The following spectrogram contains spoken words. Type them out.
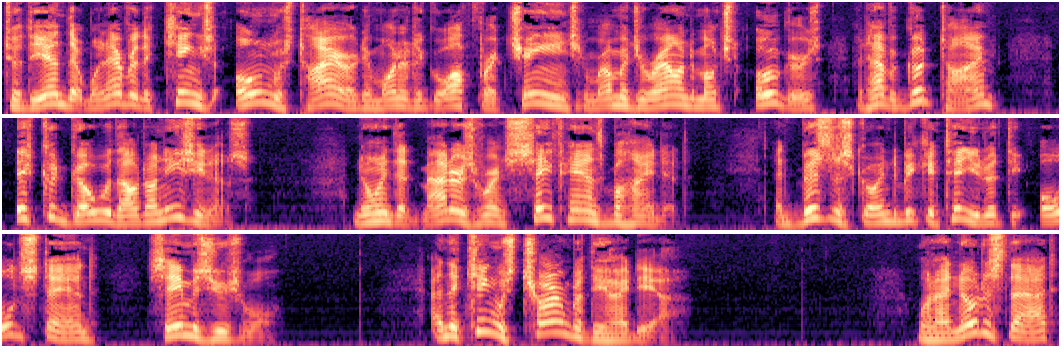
to the end that whenever the king's own was tired and wanted to go off for a change and rummage around amongst ogres and have a good time, it could go without uneasiness, knowing that matters were in safe hands behind it, and business going to be continued at the old stand, same as usual. And the king was charmed with the idea. When I noticed that,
